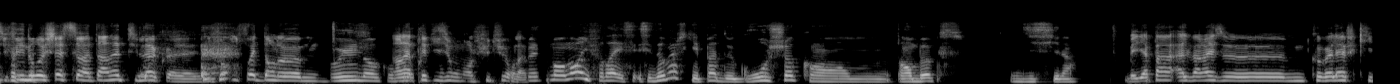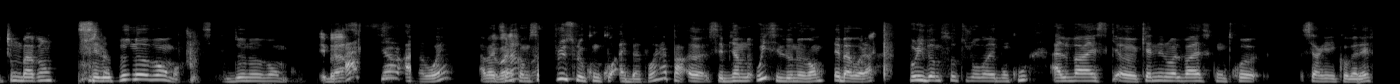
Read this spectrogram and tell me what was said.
tu fais une recherche sur Internet, tu l'as quoi. Il faut, il faut, être dans le, oui, non, dans la prévision, dans le futur là. Complètement, non, il faudrait. C'est dommage qu'il n'y ait pas de gros chocs en, en boxe d'ici là. Mais il n'y a pas Alvarez euh, Kovalev qui tombe avant? C'est le 2 novembre. le 2 novembre. Et eh bah. Ah tiens, ah bah ouais. Ah bah, bah tiens, comme ça, plus le concours. Et eh bah voilà, euh, c'est bien. Oui, c'est le 2 novembre. Et bah voilà. Polydomso toujours dans les bons coups. Alvarez, euh, Canelo Alvarez contre Sergei Kovalev.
